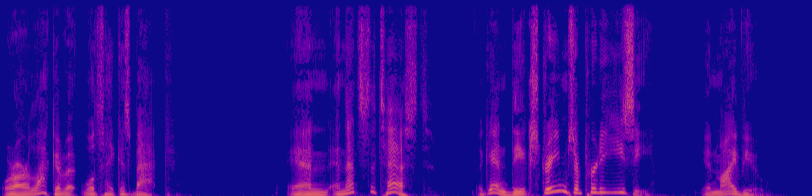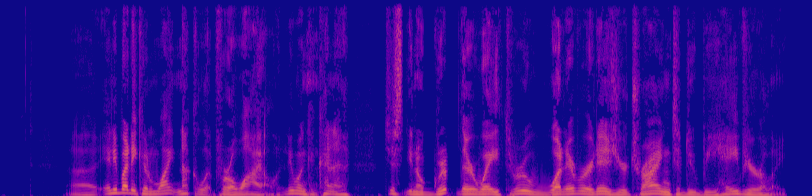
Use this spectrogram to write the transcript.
or our lack of it will take us back. And and that's the test. Again, the extremes are pretty easy, in my view. Uh, anybody can white knuckle it for a while. Anyone can kind of just you know grip their way through whatever it is you're trying to do behaviorally.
